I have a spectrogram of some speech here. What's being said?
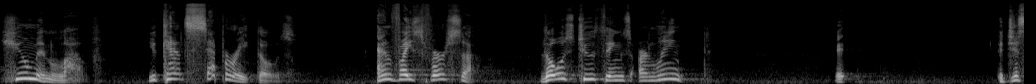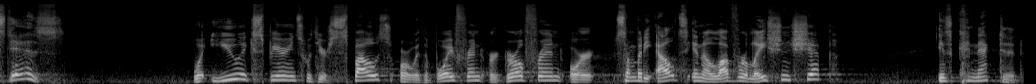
human love. You can't separate those, and vice versa. Those two things are linked. It, it just is. What you experience with your spouse or with a boyfriend or girlfriend or somebody else in a love relationship is connected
